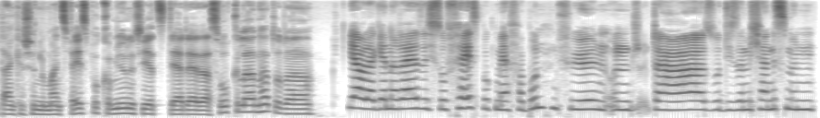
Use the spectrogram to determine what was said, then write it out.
Dankeschön. Du meinst Facebook-Community jetzt der, der das hochgeladen hat, oder? Ja, oder generell sich so Facebook mehr verbunden fühlen und da so diese Mechanismen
